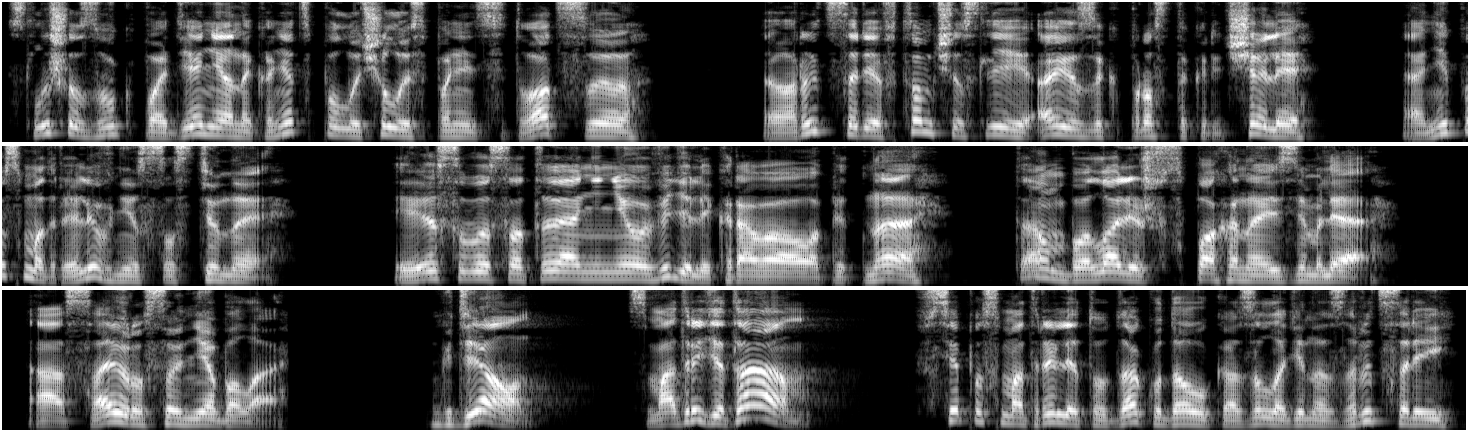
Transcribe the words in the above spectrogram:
Слыша звук падения, наконец получилось понять ситуацию. Рыцари, в том числе и Айзек, просто кричали. Они посмотрели вниз со стены. И с высоты они не увидели кровавого пятна, там была лишь вспаханная земля. А Сайруса не было. «Где он? Смотрите там!» Все посмотрели туда, куда указал один из рыцарей.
